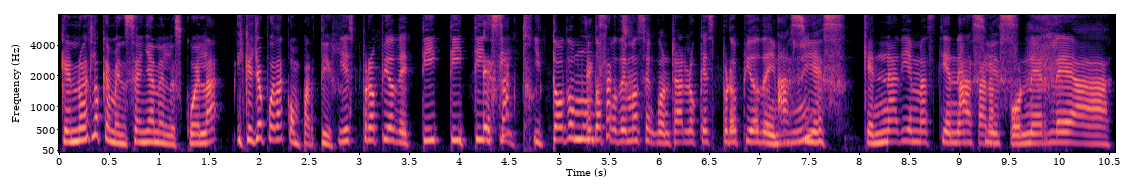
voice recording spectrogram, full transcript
que no es lo que me enseñan en la escuela y que yo pueda compartir. Y es propio de ti, ti, ti. ti. Exacto. Y todo mundo Exacto. podemos encontrar lo que es propio de mí. Así es. Que nadie más tiene Así para es. ponerle a,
